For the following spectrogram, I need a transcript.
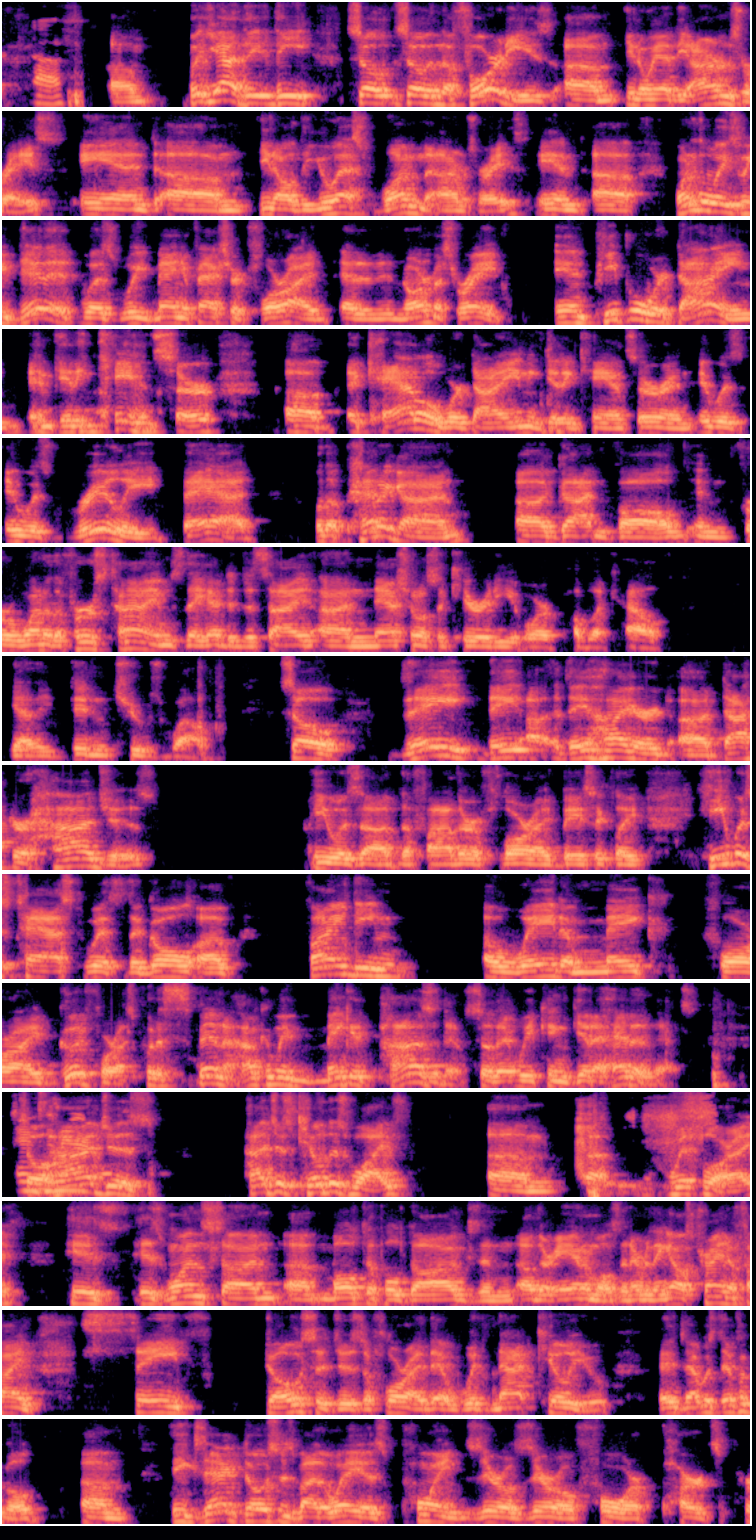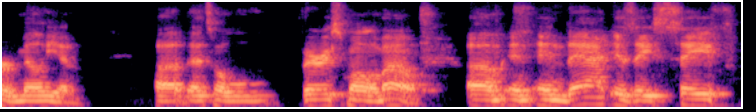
Um, but yeah, the the so so in the 40s, um, you know, we had the arms race, and um, you know, the U.S. won the arms race, and uh, one of the ways we did it was we manufactured fluoride at an enormous rate, and people were dying and getting cancer. Uh, cattle were dying and getting cancer, and it was it was really bad. Well, the Pentagon uh, got involved, and for one of the first times, they had to decide on national security or public health yeah, they didn't choose well. So they they uh, they hired uh, Dr. Hodges. He was uh, the father of fluoride, basically. He was tasked with the goal of finding a way to make fluoride good for us. Put a spin on how can we make it positive so that we can get ahead of this. So Hodges Hodges killed his wife um, uh, with fluoride his his one son, uh, multiple dogs and other animals and everything else, trying to find safe dosages of fluoride that would not kill you. It- that was difficult. Um, the exact dosage, by the way, is 0.004 parts per million. Uh, that's a very small amount, um, and and that is a safe,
